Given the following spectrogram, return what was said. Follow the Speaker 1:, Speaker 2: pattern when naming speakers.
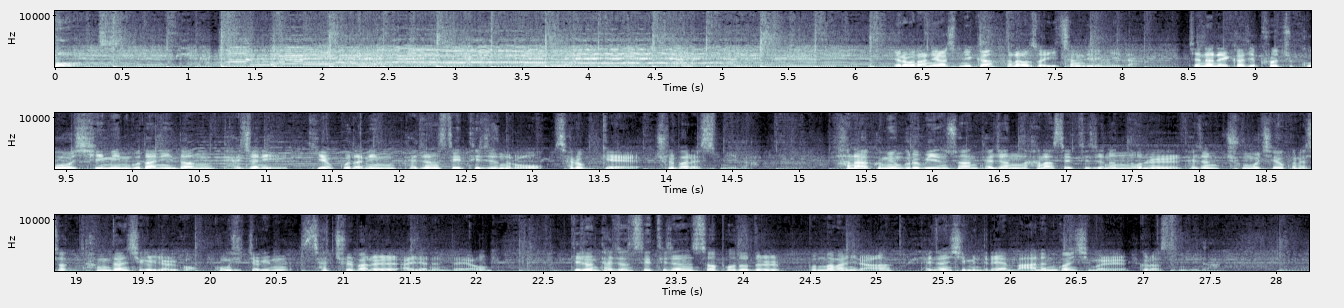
Speaker 1: 스포츠 여러분 안녕하십니까? 아나운서 이창진입니다. 지난해까지 프로축구 시민구단이던 대전이 기업구단인 대전시티즌으로 새롭게 출발했습니다. 하나금융그룹이 인수한 대전 하나시티즌은 오늘 대전 충무체육관에서 창단식을 열고 공식적인 새 출발을 알렸는데요. 기존 대전 시티즌 서포터들 뿐만 아니라 대전 시민들의 많은 관심을 끌었습니다.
